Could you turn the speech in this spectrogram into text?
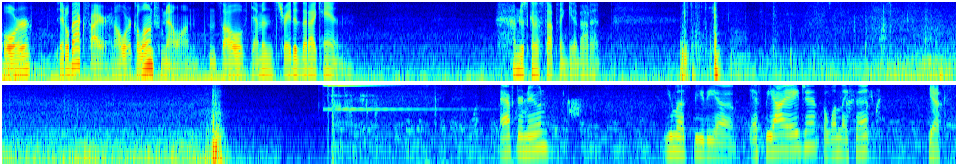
Or it'll backfire and I'll work alone from now on, since I'll have demonstrated that I can. I'm just gonna stop thinking about it. Afternoon. You must be the uh, FBI agent, the one they sent. Yes,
